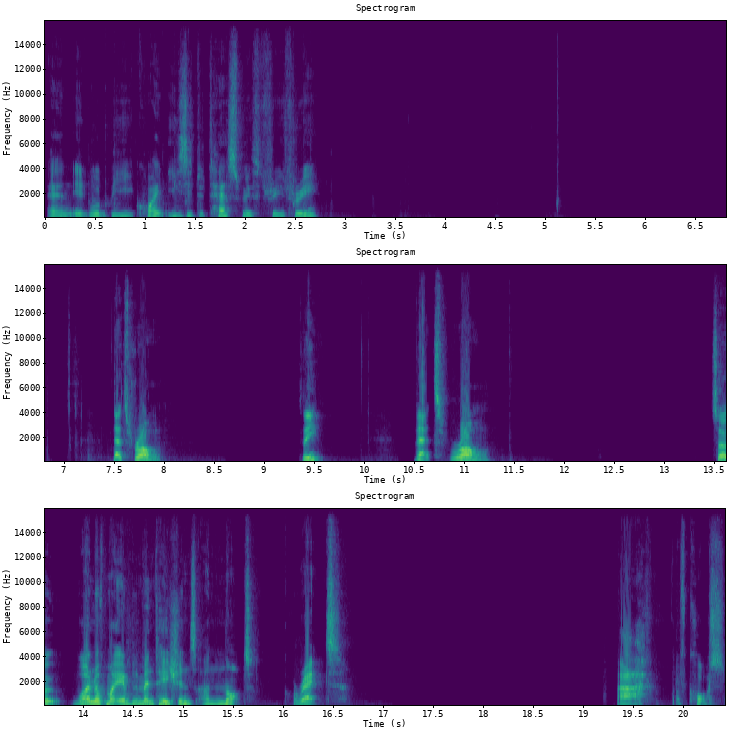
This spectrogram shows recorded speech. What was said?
and it would be quite easy to test with three three. That's wrong. See? That's wrong. So one of my implementations are not correct. Ah, of course.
